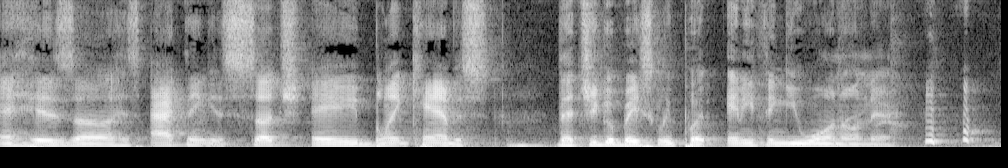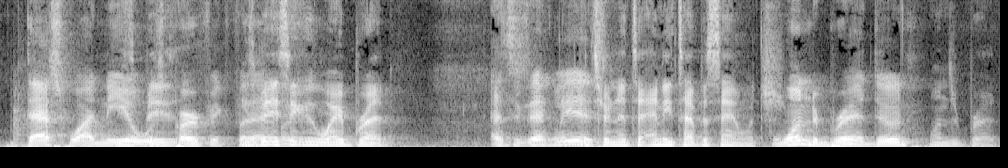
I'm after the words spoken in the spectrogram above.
and his uh, his acting is such a blank canvas that you could basically put anything you want on there. That's why Neo was ba- perfect for He's that. basically fucking- white bread. That's exactly You it. turn it into any type of sandwich. Wonder Bread, dude. Wonder bread.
